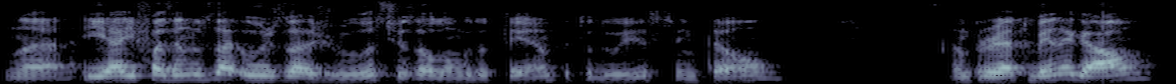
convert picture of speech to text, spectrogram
né? E aí fazendo os, os ajustes ao longo do tempo e tudo isso. Então, é um projeto bem legal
